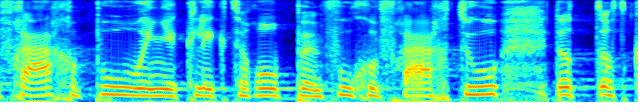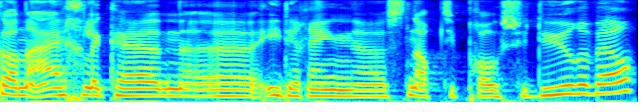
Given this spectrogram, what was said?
vragenpool en je klikt erop en voeg een vraag toe. Dat, dat kan eigenlijk, hè, iedereen snapt die procedure wel.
